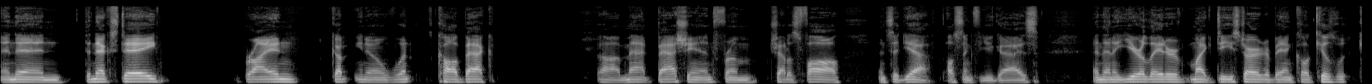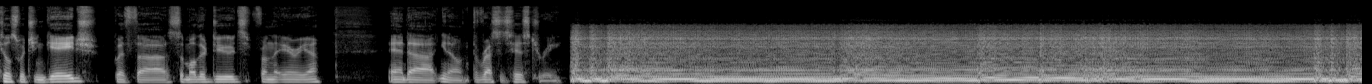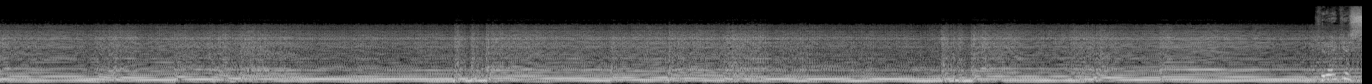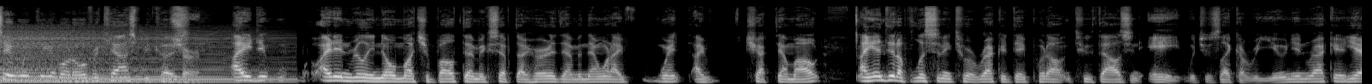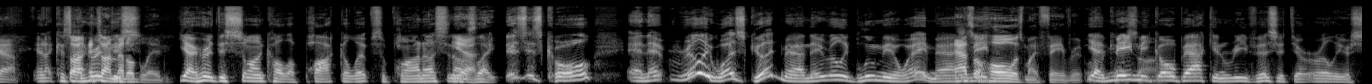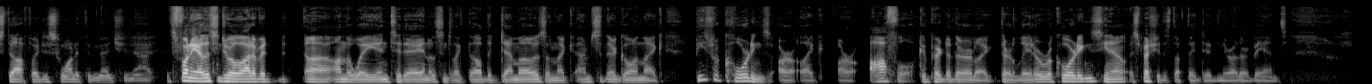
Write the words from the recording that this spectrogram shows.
And then the next day brian got you know went called back uh matt bachand from shadows fall and said yeah i'll sing for you guys and then a year later mike d started a band called kill, killswitch engage with uh some other dudes from the area. And uh you know the rest is history I just say one thing about Overcast because Sure. I didn't I didn't really know much about them except I heard of them, and then when I went I checked them out. I ended up listening to a record they put out in 2008, which was like a reunion record. yeah and because I heard it's on this, Metal Blade. Yeah, I heard this song called "Apocalypse Upon Us," and I was like, "This is cool," and that really was good, man. They really blew me away, man. As a whole is my favorite yeah, it made me go back and revisit their earlier stuff. I just wanted to mention that. It's funny. I listened to a lot of it uh, on the way in today, and I listened to like all the demos, and like I'm sitting there going like, these recordings are like are awful compared to their like their later recordings, you know. especially the stuff they did in their other bands.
